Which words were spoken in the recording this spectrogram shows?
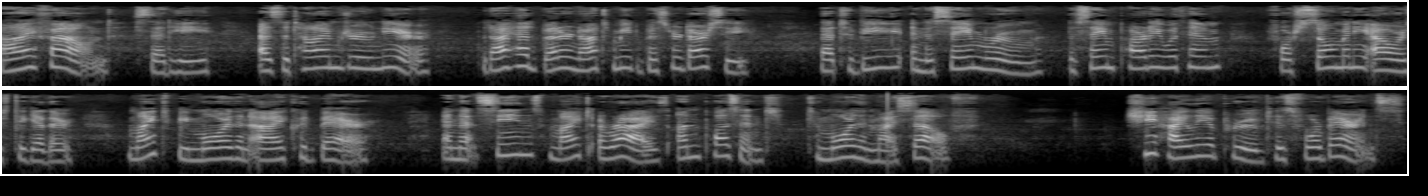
"I found," said he, as the time drew near, "that I had better not meet Mr. Darcy; that to be in the same room, the same party with him, for so many hours together, might be more than I could bear, and that scenes might arise unpleasant to more than myself." She highly approved his forbearance,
